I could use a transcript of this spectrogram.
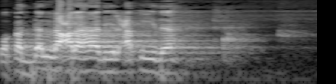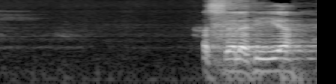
وقد دل على هذه العقيدة السلفية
